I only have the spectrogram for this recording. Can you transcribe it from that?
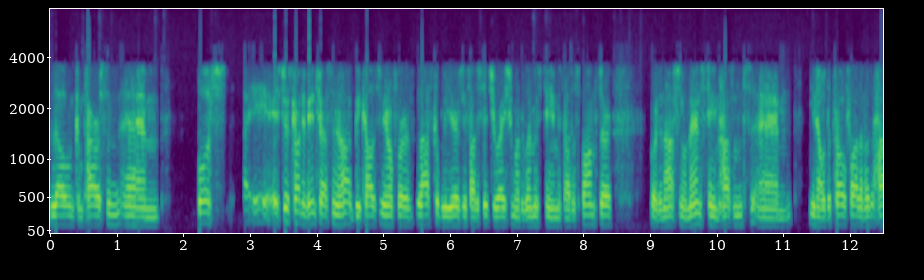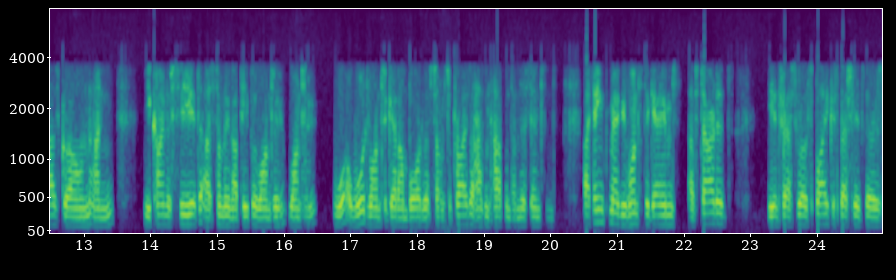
low in comparison. Um, but it's just kind of interesting uh, because you know for the last couple of years we've had a situation where the women's team has had a sponsor, where the national men's team hasn't. Um, you know, the profile of it has grown, and you kind of see it as something that people want to want to would want to get on board with. So I'm surprised it hasn't happened in this instance. I think maybe once the games have started, the interest will spike, especially if there's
